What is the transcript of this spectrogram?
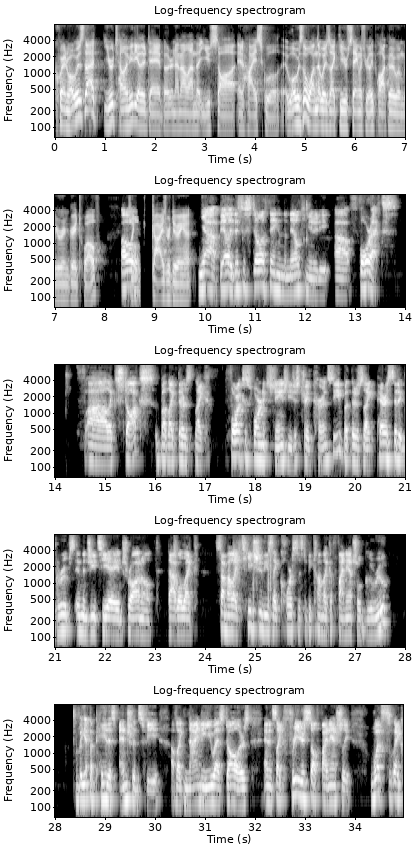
Quinn, what was that you were telling me the other day about an MLM that you saw in high school? What was the one that was like you were saying was really popular when we were in grade 12? oh like guys were doing it. Yeah, Bailey, this is still a thing in the male community. Uh, Forex, uh, like stocks, but like there's like Forex is foreign exchange. You just trade currency, but there's like parasitic groups in the GTA in Toronto that will like somehow like teach you these like courses to become like a financial guru. But you have to pay this entrance fee of like 90 US dollars and it's like free yourself financially. What's like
